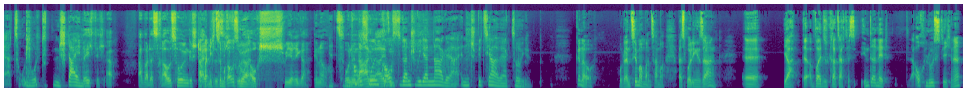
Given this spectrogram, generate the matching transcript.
Ja, zur Not ein Stein. Richtig. Aber das Rausholen gestaltet Aber nicht zum sich Rausholen. früher auch schwieriger, genau. Ja, zum Ohne Rausholen Nageleisen. brauchst du dann schon wieder einen Nagel, ein Spezialwerkzeug. Genau. Oder ein Zimmermannshammer. Was wollte ich denn sagen? Äh, ja, äh, weil du gerade sagtest, Internet, auch lustig, ne?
